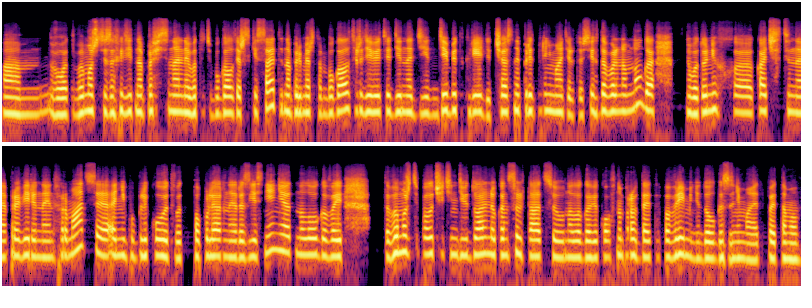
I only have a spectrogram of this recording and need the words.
Вот, вы можете заходить на профессиональные вот эти бухгалтерские сайты, например, там бухгалтер 911, дебет, кредит, частный предприниматель, то есть их довольно много. Вот у них э, качественная проверенная информация, они публикуют вот популярные разъяснения от налоговой, вы можете получить индивидуальную консультацию у налоговиков, но, правда, это по времени долго занимает, поэтому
